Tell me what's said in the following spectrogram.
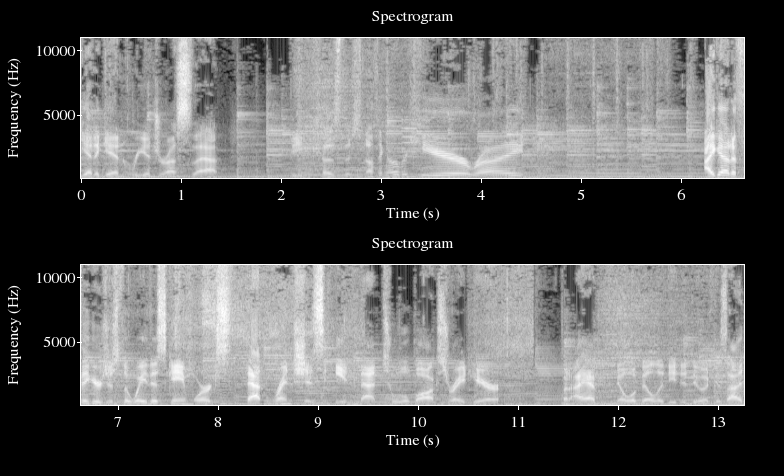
yet again readdress that. Because there's nothing over here, right? I gotta figure just the way this game works, that wrench is in that toolbox right here. But I have no ability to do it because I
